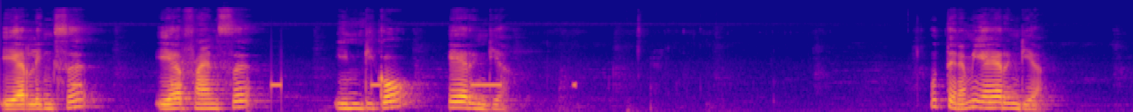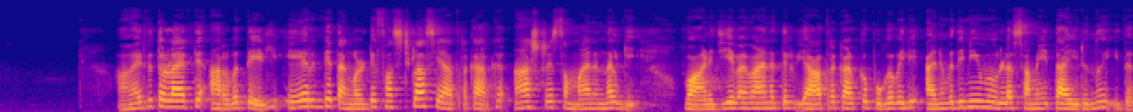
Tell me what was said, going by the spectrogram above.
Airlines Air France IndiGo Air India. ഉത്തരം എയർ ഇന്ത്യ ആയിരത്തി തൊള്ളായിരത്തി അറുപത്തേഴിൽ എയർ ഇന്ത്യ തങ്ങളുടെ ഫസ്റ്റ് ക്ലാസ് യാത്രക്കാർക്ക് ആശ്രയ സമ്മാനം നൽകി. വാണിജ്യ വിമാനത്തിൽ യാത്രക്കാർക്ക് പുകവലി അനുവദനീയമുള്ള സമയത്തായിരുന്നു ഇത്.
